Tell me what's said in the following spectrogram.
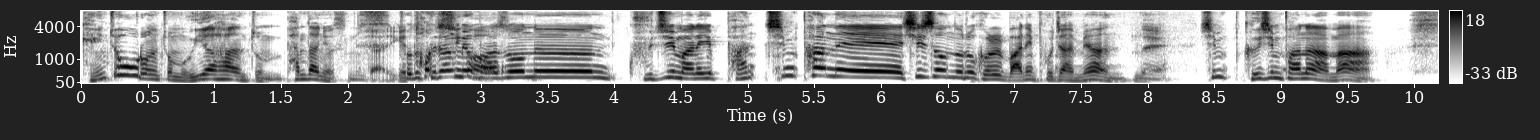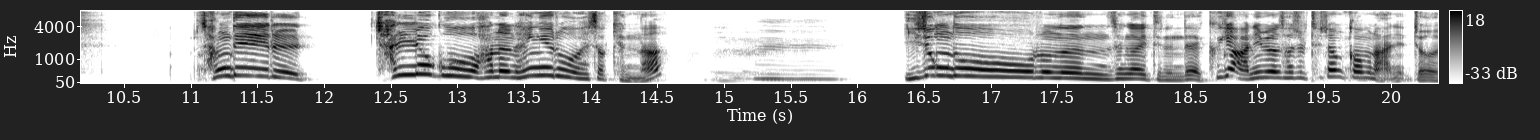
개인적으로는 좀 의아한 좀 판단이었습니다. 이게 저도 그 장면 봐서는 굳이 만약에 판- 심판의 시선으로 그걸 많이 보자면 네. 심, 그 심판은 아마 상대를 차려고 하는 행위로 해석했나? 음. 이 정도로는 생각이 드는데 그게 아니면 사실 퇴장감은 아니 저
